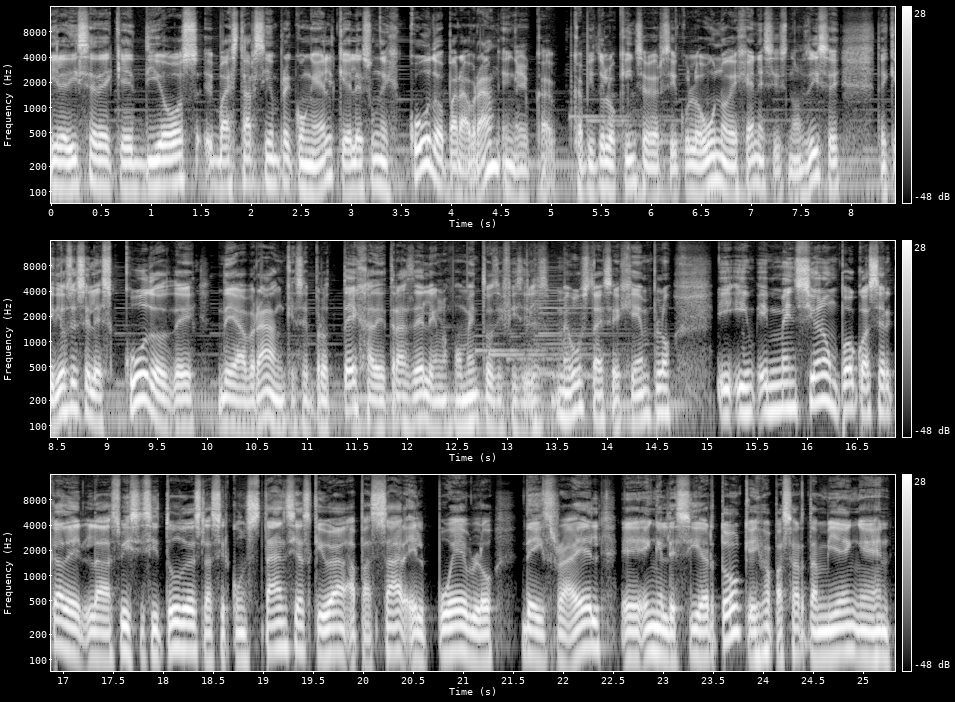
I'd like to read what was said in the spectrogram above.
Y le dice de que Dios va a estar siempre con Él, que Él es un escudo para Abraham. En el capítulo 15, versículo 1 de Génesis nos dice de que Dios es el escudo de, de Abraham, que se proteja detrás de Él en los momentos difíciles. Me gusta ese ejemplo y, y menciona un poco acerca de las vicisitudes, las circunstancias que iba a pasar el pueblo de Israel eh, en el desierto, que iba a pasar también en,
